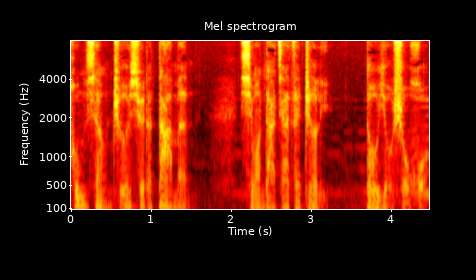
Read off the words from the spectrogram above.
通向哲学的大门。希望大家在这里都有收获。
